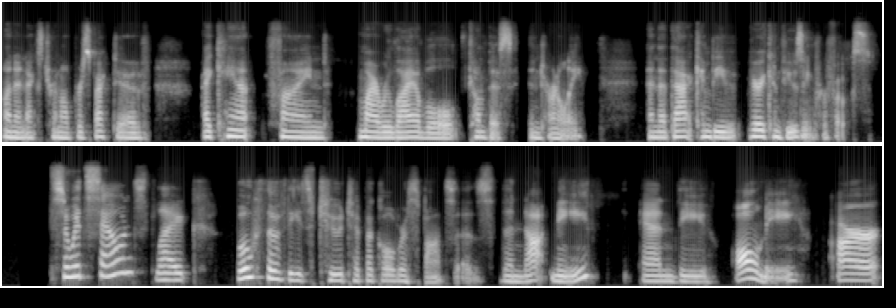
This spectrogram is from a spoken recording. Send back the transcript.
on an external perspective. I can't find my reliable compass internally and that that can be very confusing for folks. So it sounds like both of these two typical responses, the not me and the all me, are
